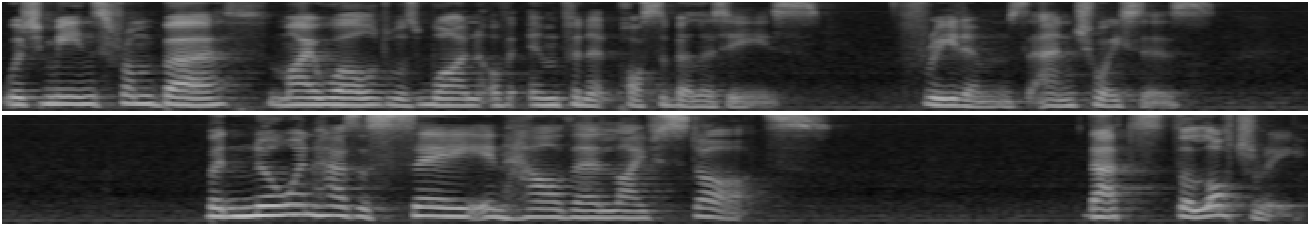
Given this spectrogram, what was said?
which means from birth, my world was one of infinite possibilities, freedoms, and choices. But no one has a say in how their life starts. That's the lottery.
